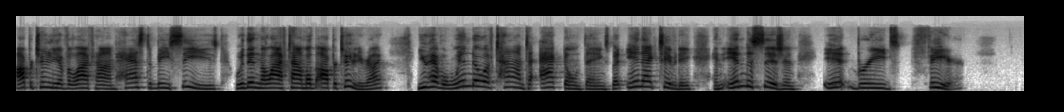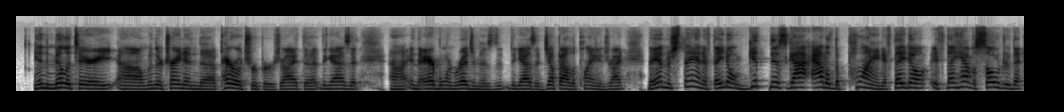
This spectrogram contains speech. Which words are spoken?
opportunity of a lifetime has to be seized within the lifetime of the opportunity, right? You have a window of time to act on things, but inactivity and indecision, it breeds fear in the military uh, when they're training the paratroopers, right? The the guys that uh, in the airborne regiments, the, the, guys that jump out of the planes, right? They understand if they don't get this guy out of the plane, if they don't, if they have a soldier that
